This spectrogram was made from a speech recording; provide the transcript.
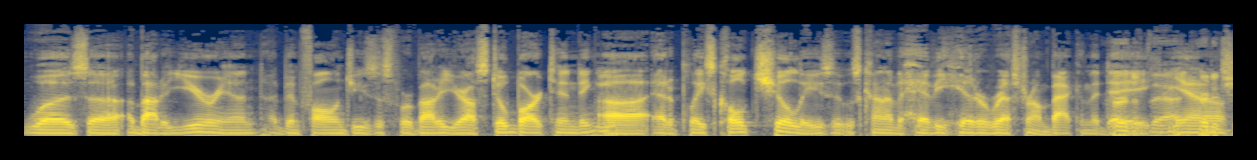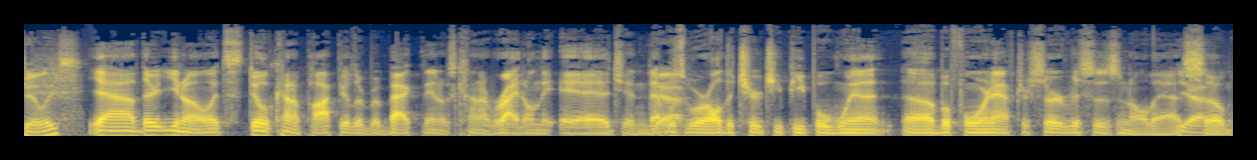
was uh, about a year in. I'd been following Jesus for about a year. I was still bartending uh, at a place called Chili's. It was kind of a heavy hitter restaurant back in the day. Heard of that? Yeah. Heard of Chili's? Yeah, there. You know, it's still kind of popular, but back then it was kind of right on the edge, and that Yeah. was where all the churchy people went uh, before and after services and all that. Yeah. So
